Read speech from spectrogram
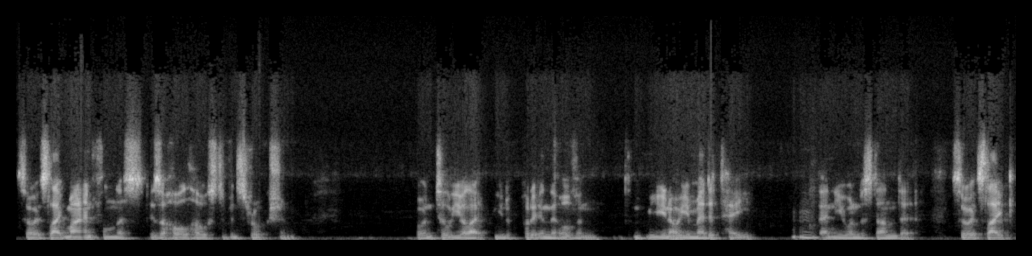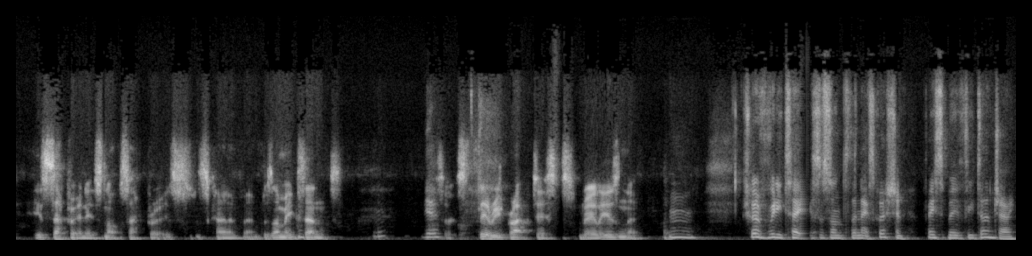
So it's like mindfulness is a whole host of instruction. But until you're like you know put it in the oven, you know you meditate, mm. then you understand it. So it's like it's separate and it's not separate. It's it's kind of um, does that make mm. sense? Yeah. So it's theory practice, really, isn't it? Which kind of really takes us on to the next question. Very smoothly done, Jerry.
